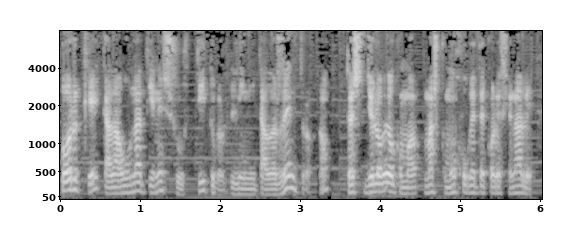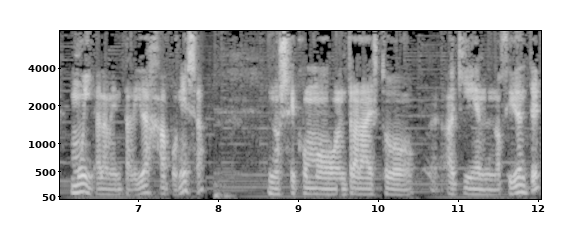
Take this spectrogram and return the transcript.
porque cada una tiene sus títulos limitados dentro, ¿no? Entonces yo lo veo como más como un juguete coleccionable muy a la mentalidad japonesa, no sé cómo entrará esto aquí en Occidente,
